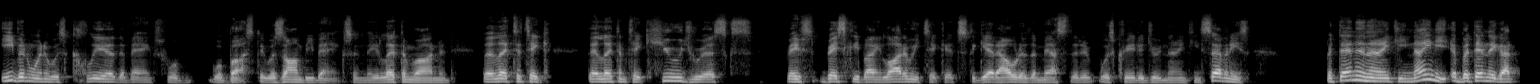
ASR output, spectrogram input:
even when it was clear the banks were were bust. They were zombie banks, and they let them run, and they let to take they let them take huge risks, basically buying lottery tickets to get out of the mess that it was created during the 1970s. But then in the 1990s, but then they got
